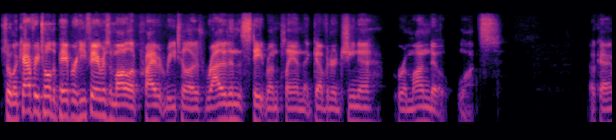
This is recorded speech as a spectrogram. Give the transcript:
So McCaffrey told the paper he favors a model of private retailers rather than the state run plan that Governor Gina Raimondo wants. Okay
